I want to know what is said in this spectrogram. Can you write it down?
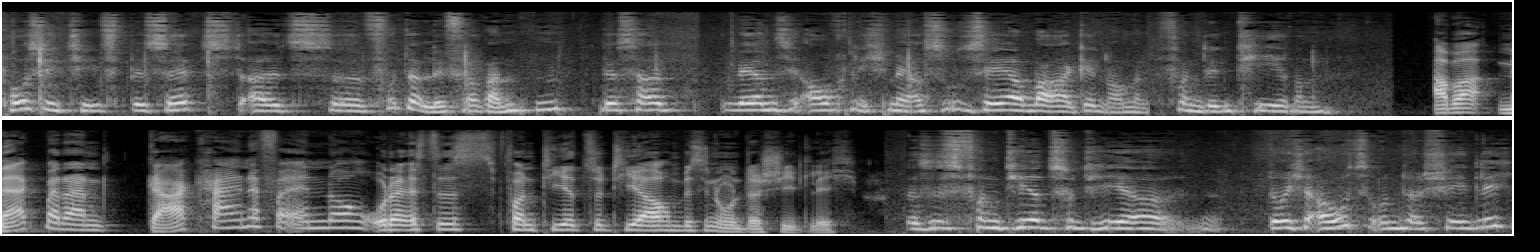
positiv besetzt als äh, Futterlieferanten. Deshalb werden sie auch nicht mehr so sehr wahrgenommen von den Tieren. Aber merkt man dann gar keine Veränderung oder ist es von Tier zu Tier auch ein bisschen unterschiedlich? Das ist von Tier zu Tier durchaus unterschiedlich.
